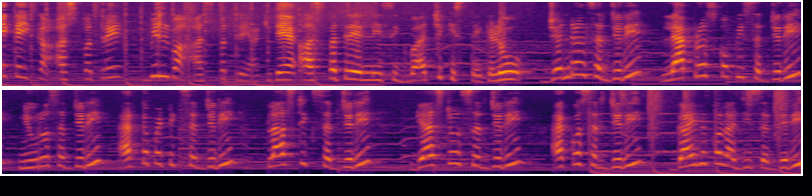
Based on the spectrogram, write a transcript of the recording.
ಏಕೈಕ ಆಸ್ಪತ್ರೆ ಬಿಲ್ವಾ ಆಸ್ಪತ್ರೆಯಾಗಿದೆ. ಆಸ್ಪತ್ರೆಯಲ್ಲಿ ಸಿಗುವ ಚಿಕಿತ್ಸೆಗಳು general surgery laparoscopy surgery neuro surgery orthopaedic surgery plastic surgery gastro surgery onco surgery gynaecology surgery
